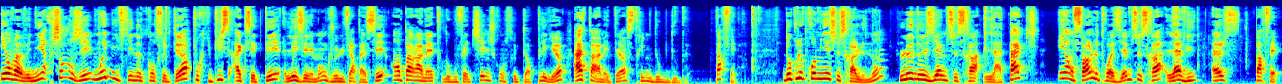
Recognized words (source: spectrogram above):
Et on va venir changer, modifier notre constructeur pour qu'il puisse accepter les éléments que je veux lui faire passer en paramètres. Donc, vous faites change constructor player, add parameter, string double double. Parfait. Donc le premier, ce sera le nom. Le deuxième, ce sera l'attaque. Et enfin, le troisième, ce sera la vie, else. Parfait.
